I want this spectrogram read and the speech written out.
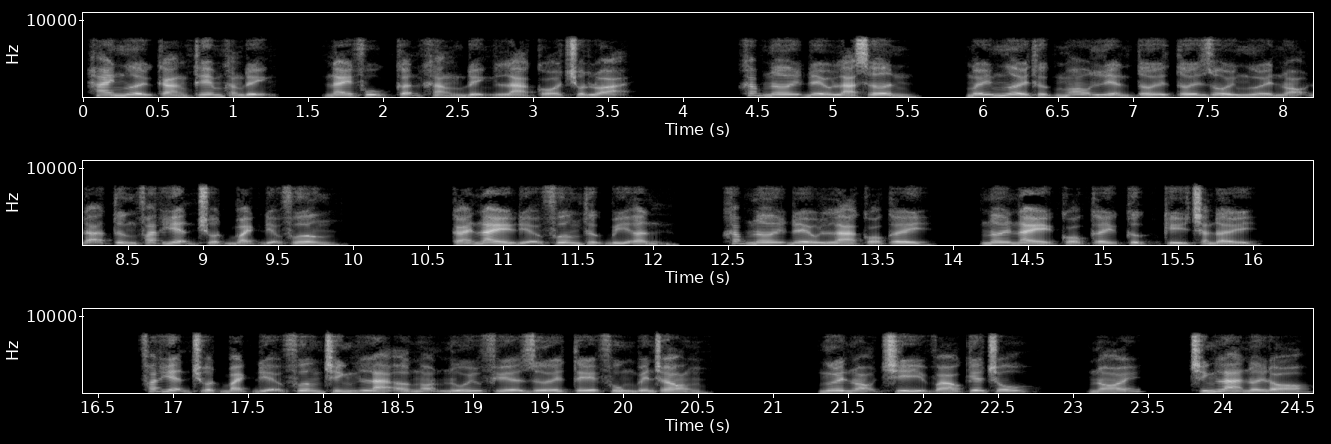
Hai người càng thêm khẳng định, nay phụ cận khẳng định là có chuột loại. Khắp nơi đều là sơn, mấy người thực mau liền tới tới rồi người nọ đã từng phát hiện chuột bạch địa phương. Cái này địa phương thực bí ẩn, khắp nơi đều là cỏ cây, nơi này cỏ cây cực kỳ tràn đầy. Phát hiện chuột bạch địa phương chính là ở ngọn núi phía dưới tế phùng bên trong. Người nọ chỉ vào kia chỗ, nói, chính là nơi đó,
